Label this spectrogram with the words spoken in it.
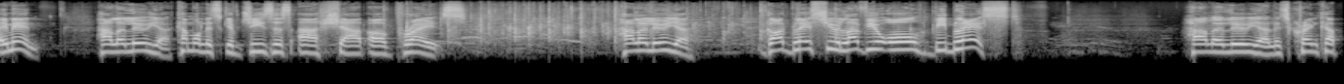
Amen. Hallelujah. Come on, let's give Jesus a shout of praise. Hallelujah. God bless you. Love you all. Be blessed. Hallelujah. Let's crank up,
